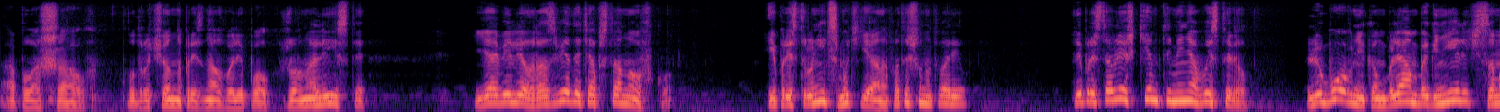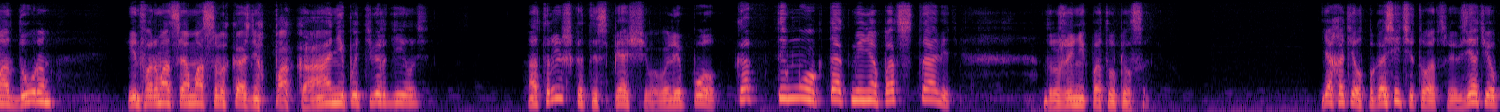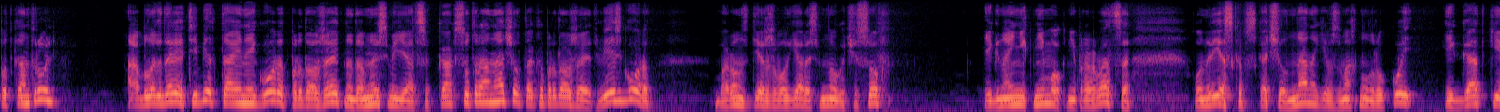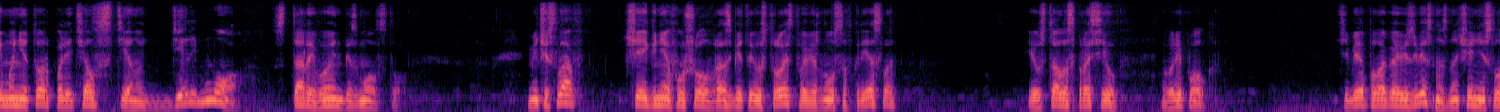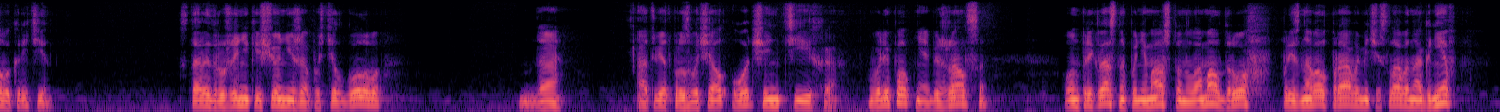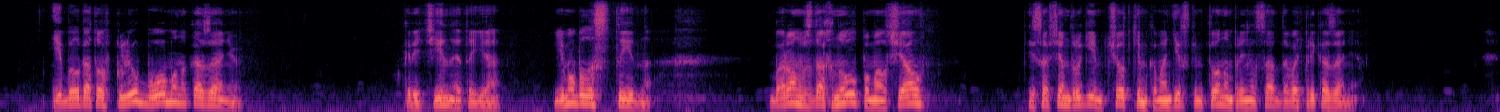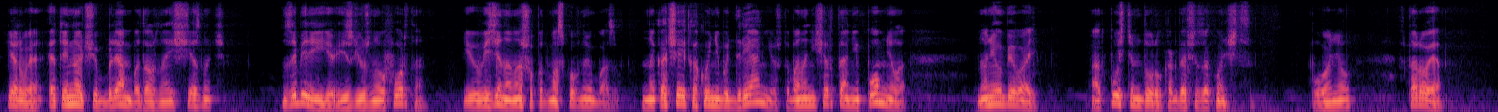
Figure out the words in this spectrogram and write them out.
Оплошал, удрученно признал Валиполк. Журналисты. Я велел разведать обстановку и приструнить смутьянов. А ты что натворил? Ты представляешь, кем ты меня выставил? Любовником Блямбы Гнилич, самодуром. Информация о массовых казнях пока не подтвердилась. Отрыжка ты спящего, Валипол. Как ты мог так меня подставить? Дружинник потупился. Я хотел погасить ситуацию, взять ее под контроль, а благодаря тебе тайный город продолжает надо мной смеяться. Как с утра начал, так и продолжает. Весь город. Барон сдерживал ярость много часов, и гнойник не мог не прорваться. Он резко вскочил на ноги, взмахнул рукой, и гадкий монитор полетел в стену. «Дерьмо!» — старый воин безмолвствовал. Мечислав, чей гнев ушел в разбитое устройство, вернулся в кресло и устало спросил, «Валиполк, Тебе, полагаю, известно значение слова «кретин». Старый дружинник еще ниже опустил голову. «Да». Ответ прозвучал очень тихо. Валиполк не обижался. Он прекрасно понимал, что наломал дров, признавал право Мечислава на гнев и был готов к любому наказанию. «Кретин — это я». Ему было стыдно. Барон вздохнул, помолчал — и совсем другим, четким командирским тоном принялся отдавать приказания. Первое. Этой ночью Блямба должна исчезнуть. Забери ее из Южного форта и увези на нашу подмосковную базу. Накачай какой-нибудь дрянью, чтобы она ни черта не помнила, но не убивай. Отпустим дуру, когда все закончится. Понял. Второе.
